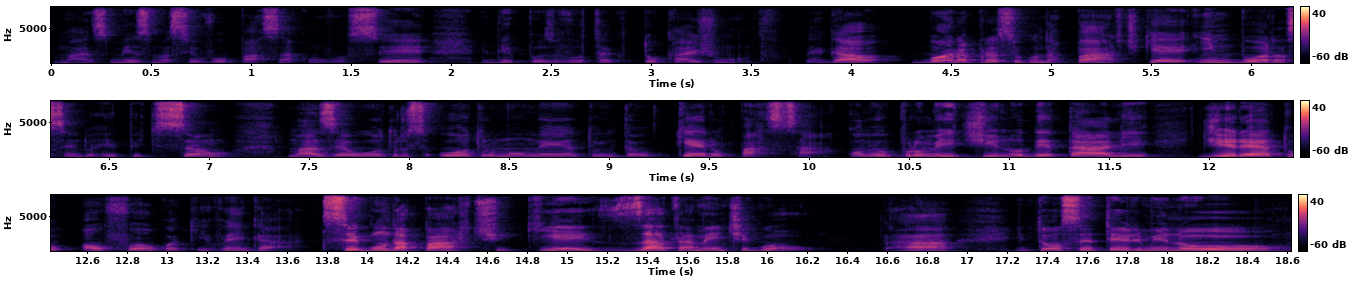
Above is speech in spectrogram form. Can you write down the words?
Mas mesmo assim eu vou passar com você e depois eu vou tocar junto. Legal? Bora para a segunda parte, que é, embora sendo repetição, mas é outro, outro momento, então eu quero passar, como eu prometi no detalhe, direto ao foco aqui. Vem cá. Segunda parte, que é exatamente igual tá? Então você terminou.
